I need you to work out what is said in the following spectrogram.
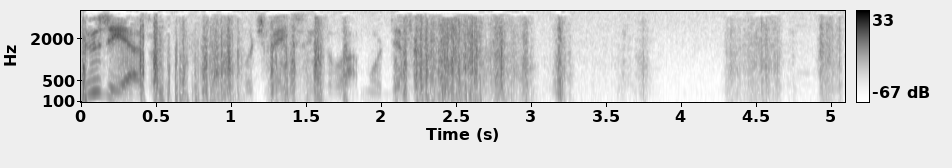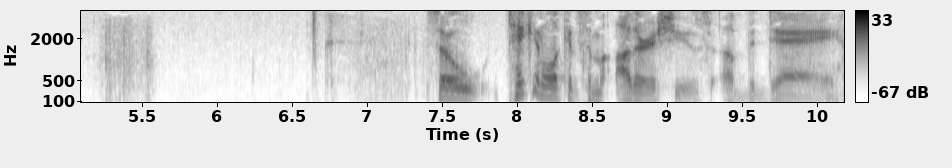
enthusiasm, which makes things a lot more difficult. So, taking a look at some other issues of the day,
